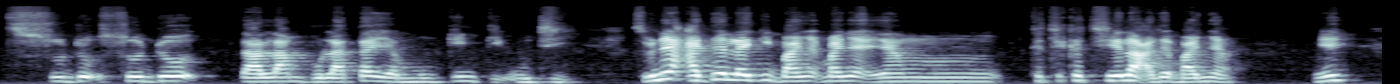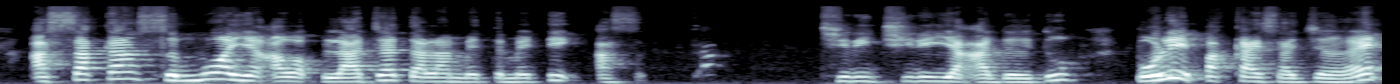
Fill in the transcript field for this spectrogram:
sudut-sudut dalam bulatan yang mungkin diuji. Sebenarnya ada lagi banyak-banyak yang kecil-kecil lah, ada banyak. Okay. Asalkan semua yang awak belajar dalam matematik, ciri-ciri yang ada itu boleh pakai saja eh.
